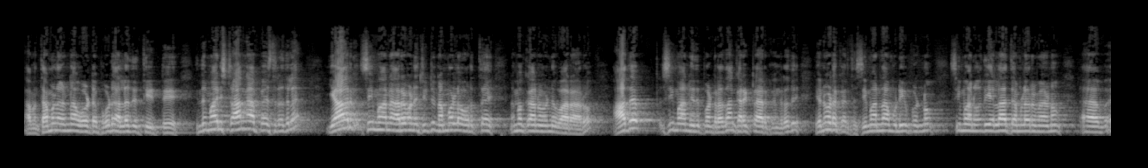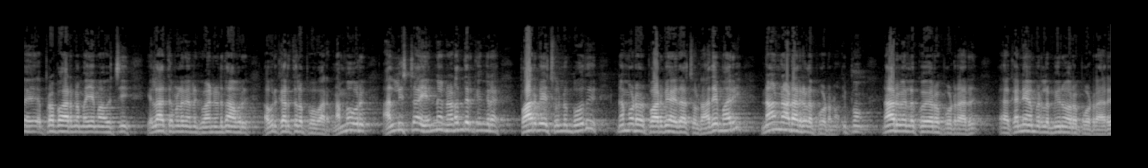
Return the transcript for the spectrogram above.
அவன் தமிழன்னா ஓட்டை போடு அல்லது தீட்டு. இந்த மாதிரி ஸ்ட்ராங்காக பேசுகிறதுல யார் சீமானை அரவணைச்சிட்டு நம்மள ஒருத்தன் நமக்கான ஒன்று வராரோ அதை சீமான் இது பண்ணுறது தான் கரெக்டாக இருக்குங்கிறது என்னோட கருத்து. சீமான் தான் முடிவு பண்ணணும். சீமான் வந்து எல்லா தமிழரும் வேணும். பிரபாரண மையமாக வச்சு எல்லா தமிழரும் எனக்கு வேணும்னு தான் அவர் அவர் கருத்தில் போவார். நம்ம ஒரு அன்லிஸ்டாக என்ன நடந்திருக்குங்கிற பார்வையை சொல்லும்போது நம்மளோட பார்வையாக இதாக சொல்கிறோம் அதே மாதிரி நான் நாடார்களை போடணும். இப்போ நார்வேலில் கோயரை போடுறாரு கன்னியாகுமரியில் மீனவரை போடுறாரு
